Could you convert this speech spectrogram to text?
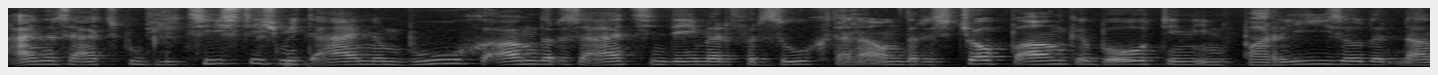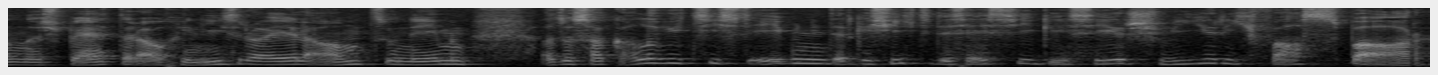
einerseits publizistisch mit einem Buch, andererseits indem er versucht ein anderes Jobangebot in, in Paris oder dann später auch in Israel anzunehmen. Also Sagalowitz ist eben in der Geschichte des SIG sehr schwierig fassbar.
